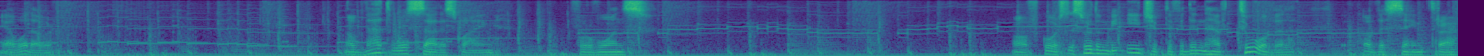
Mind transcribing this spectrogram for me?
Yeah, whatever. Now that was satisfying. For once. Oh, of course, this wouldn't be Egypt if it didn't have two of the of the same trap.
